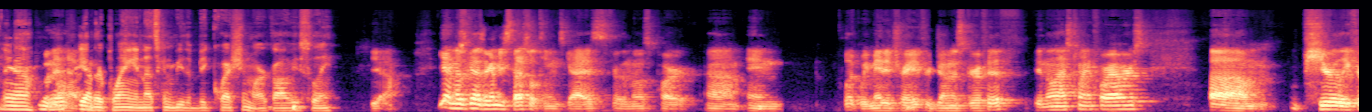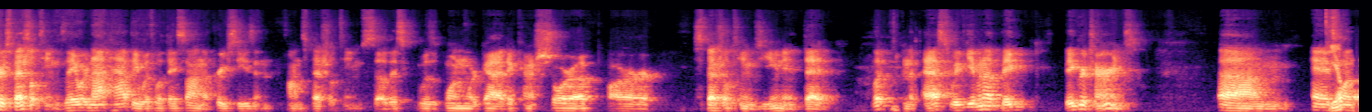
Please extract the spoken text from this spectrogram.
Yeah, yeah, they're playing. That's going to be the big question mark, obviously. Yeah, yeah, and those guys are going to be special teams guys for the most part. Um, and look, we made a trade for Jonas Griffith in the last 24 hours. Um, purely for special teams. They were not happy with what they saw in the preseason on special teams. So this was one more guy to kind of shore up our special teams unit that look in the past we've given up big big returns. Um, and it's yep. one of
